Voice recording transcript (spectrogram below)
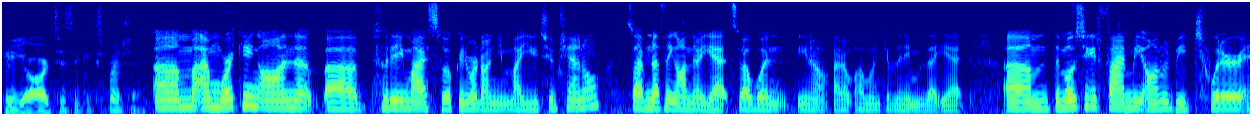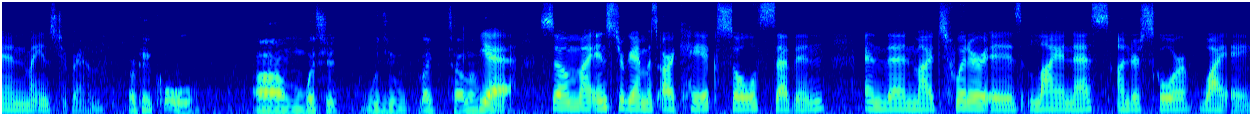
hear your artistic expression? Um, I'm working on uh, putting my spoken word on my YouTube channel. So I have nothing on there yet. So I wouldn't, you know, I don't, I wouldn't give the name of that yet. Um, the most you could find me on would be Twitter and my Instagram. Okay, cool. Um, what's your? Would you like to tell them? Yeah. So my Instagram is archaic soul seven, and then my Twitter is lioness underscore ya.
